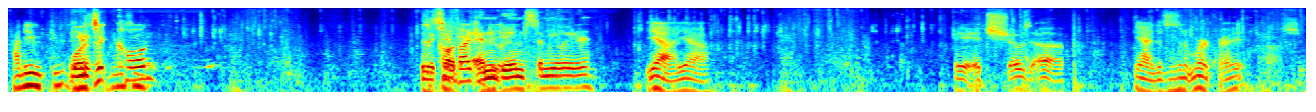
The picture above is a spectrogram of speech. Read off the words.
how do you do this? What is it Why called? Is it Let's see called if I it. Endgame Simulator? Yeah, yeah, It, it shows up. yeah. This doesn't work, right? Oh shoot.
